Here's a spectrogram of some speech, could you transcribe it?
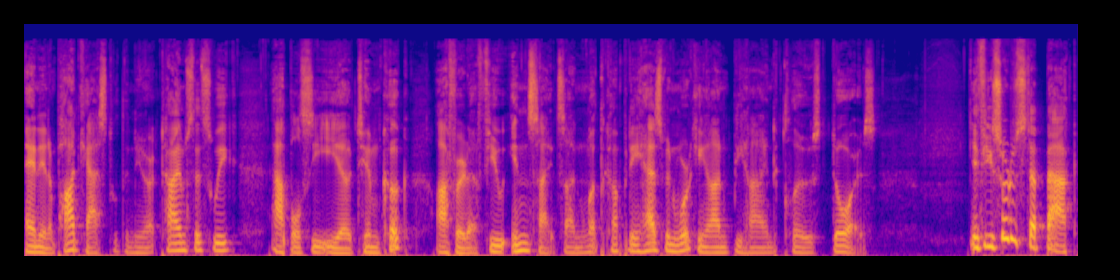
and in a podcast with the New York Times this week, Apple CEO Tim Cook offered a few insights on what the company has been working on behind closed doors. If you sort of step back,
